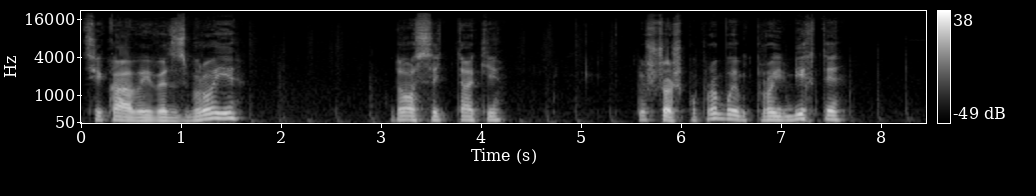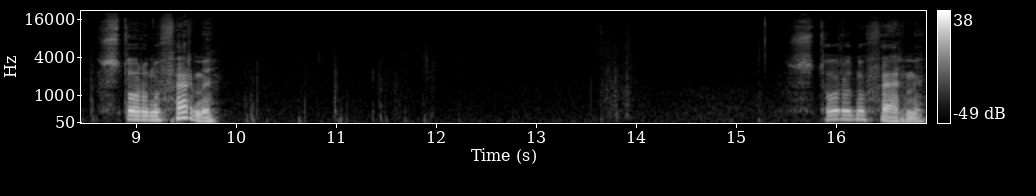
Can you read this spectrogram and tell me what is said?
Цікавий вид зброї. Досить таки. Ну що ж, попробуємо пробігти в сторону ферми. Сторону ферми.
